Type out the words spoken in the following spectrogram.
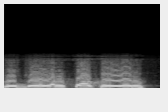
did they himself hate him.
